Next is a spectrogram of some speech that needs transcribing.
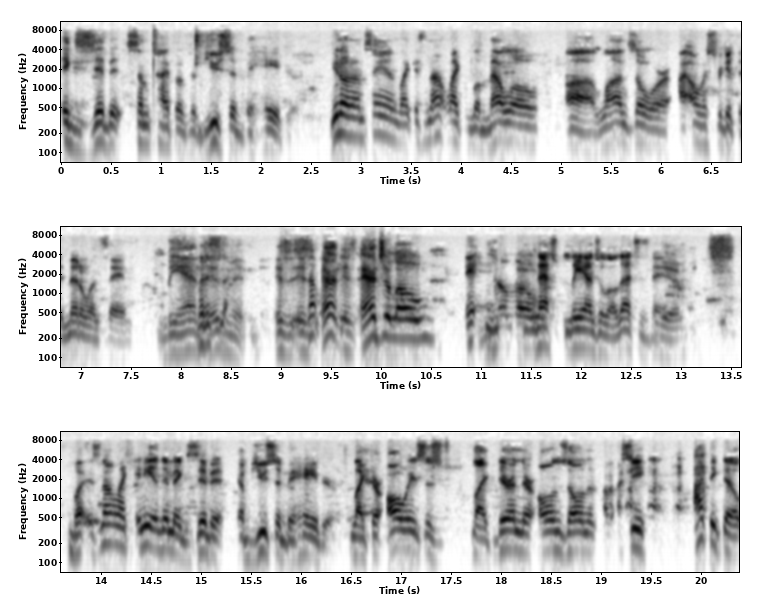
exhibit some type of abusive behavior. You know what I'm saying? Like it's not like Lamelo, uh, Lonzo, or I always forget the middle one's name. Leanne, isn't it? Is is, is Angelo? It, that's LiAngelo. That's his name. Yeah. But it's not like any of them exhibit abusive behavior. Like they're always just like they're in their own zone. See, I think that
